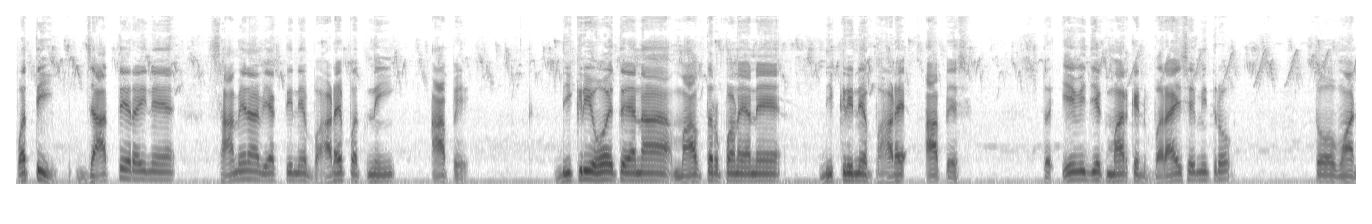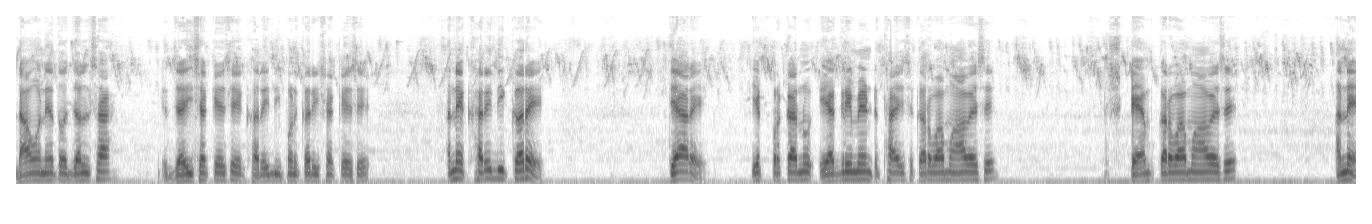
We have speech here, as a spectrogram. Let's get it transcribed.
પતિ જાતે રહીને સામેના વ્યક્તિને ભાડે પત્ની આપે. દીકરી હોય તો એના માવતર પણ એને દીકરીને ભાડે આપે છે. તો એવી જ એક માર્કેટ ભરાય છે મિત્રો. તો વાંઢાઓને તો જલસા જઈ શકે છે, ખરીદી પણ કરી શકે છે. અને ખરીદી કરે ત્યારે એક પ્રકારનું એગ્રીમેન્ટ થાય છે, કરવામાં આવે છે. સ્ટેમ્પ કરવામાં આવે છે. અને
